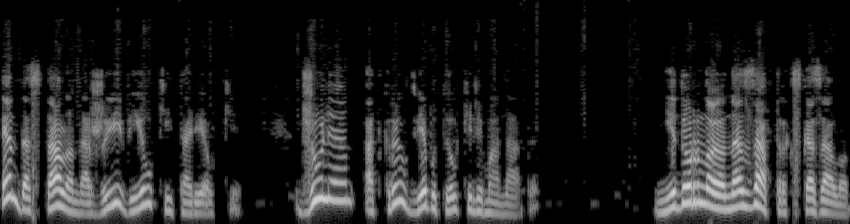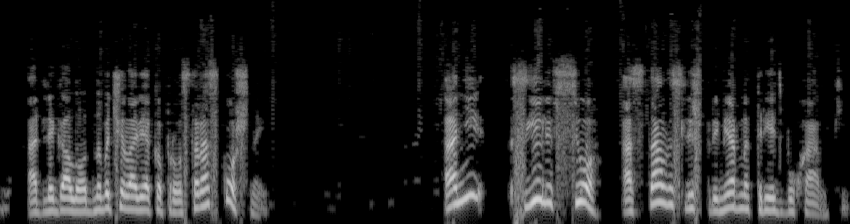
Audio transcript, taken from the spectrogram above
Энн достала ножи, вилки и тарелки. Джулиан открыл две бутылки лимонада. «Не дурной он на завтрак», — сказал он, — «а для голодного человека просто роскошный». Они съели все, осталось лишь примерно треть буханки.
